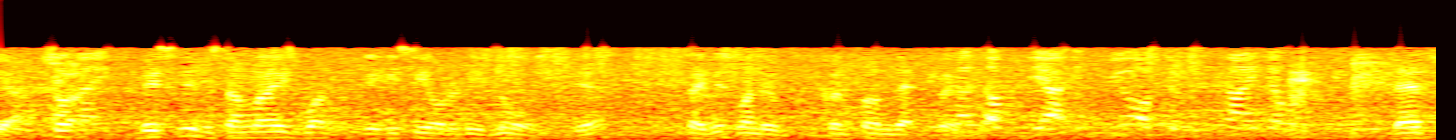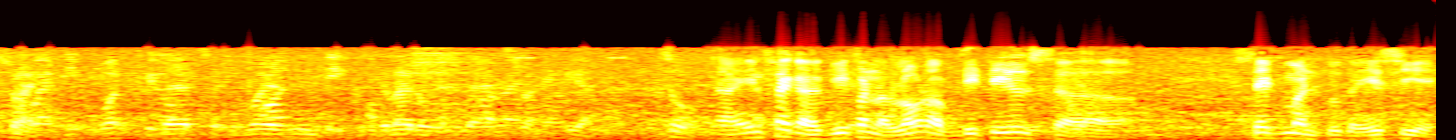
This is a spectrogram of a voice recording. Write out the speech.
Yeah. So basically, to summarize what the ACA already knows, yeah. So I just want to confirm that first. because of yeah, in view of the reply that was given That's to right. What, that's right. Why on we, the the right of commission. that's right. Yeah. So Uh, in fact, I've given a lot of details uh, statement to the ACA.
